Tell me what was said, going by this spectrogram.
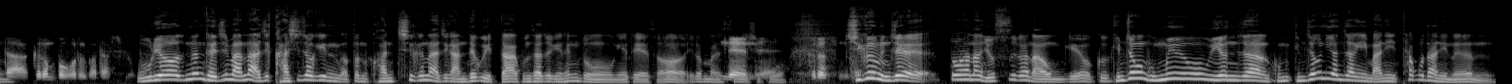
있다 그런 보고를 받았습니다. 우려는 되지만 아직 가시적인 어떤 관측은 아직 안 되고 있다. 군사적인 행동에 대해서 이런 말씀이시고. 네네 그렇습니다. 지금 이제 또 하나 뉴스가 나온 게요. 그 김정은 국무위원장, 금- 김정은 위원장이 많이 타고 다니는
